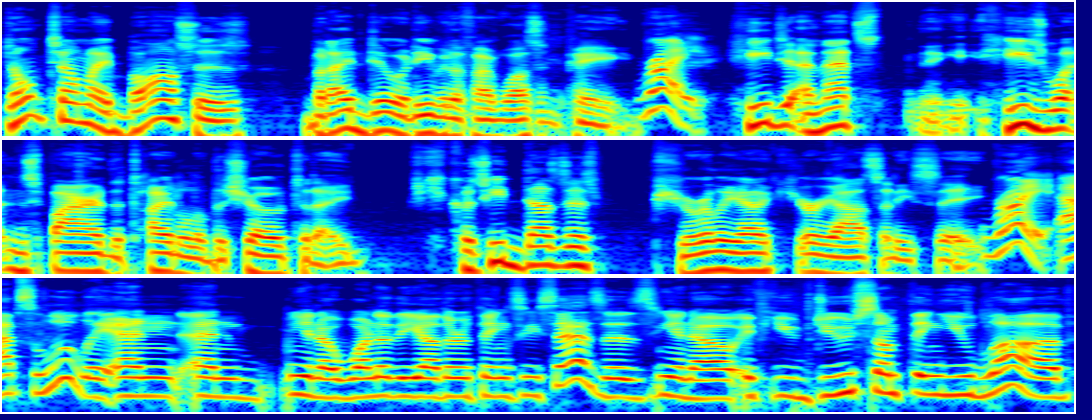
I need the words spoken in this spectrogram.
"Don't tell my bosses but I'd do it even if I wasn't paid. Right. He and that's he's what inspired the title of the show today because he does this purely out of curiosity sake. Right, absolutely. And and you know, one of the other things he says is, you know, if you do something you love,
